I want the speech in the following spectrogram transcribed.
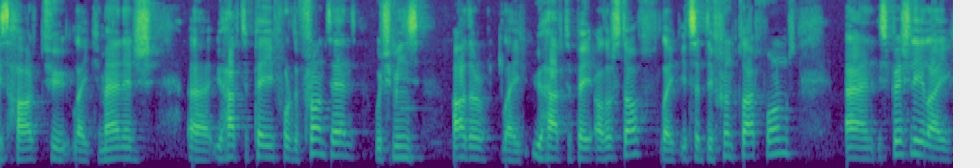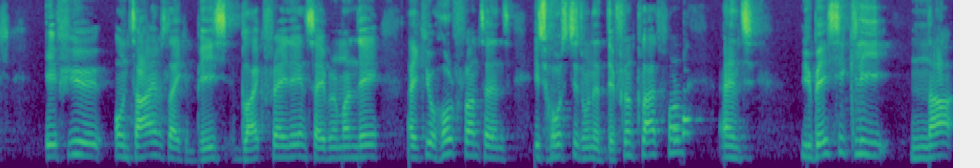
is hard to like manage. Uh, you have to pay for the front end, which means other like you have to pay other stuff. Like it's a different platforms, and especially like if you on times like Black Friday and Cyber Monday, like your whole front end is hosted on a different platform, and you basically not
